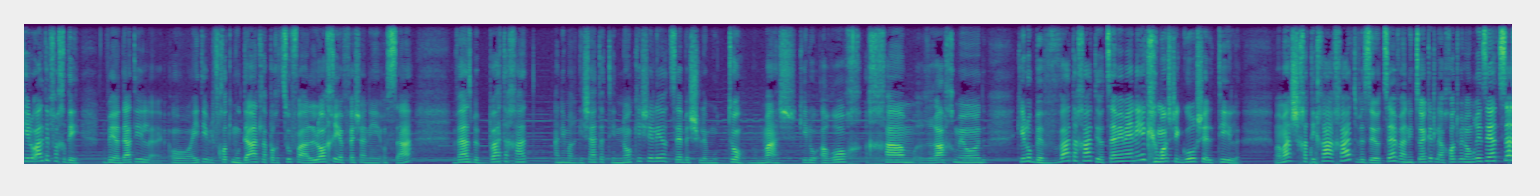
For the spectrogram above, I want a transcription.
כאילו, אל תפחדי. וידעתי, או הייתי לפחות מודעת לפרצוף הלא הכי יפה שאני עושה, ואז בבת אחת אני מרגישה את התינוקי שלי יוצא בשלמותו, ממש. כאילו, ארוך, חם, רך מאוד, כאילו בבת אחת יוצא ממני כמו שיגור של טיל. ממש חתיכה אחת וזה יוצא, ואני צועקת לאחות ולעומרי, זה יצא,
